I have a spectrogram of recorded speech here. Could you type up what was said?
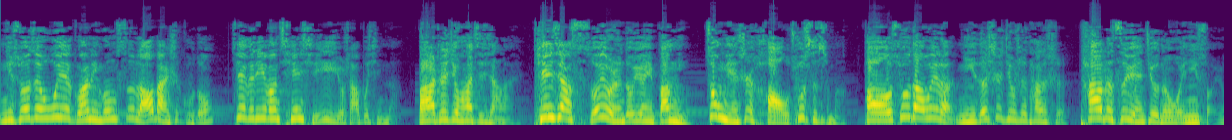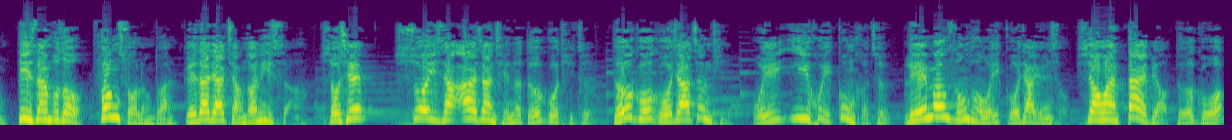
你说这物业管理公司老板是股东，这个地方签协议有啥不行的？把这句话记下来。天下所有人都愿意帮你，重点是好处是什么？好处到位了，你的事就是他的事，他的资源就能为你所用。第三步骤，封锁垄断。给大家讲段历史啊。首先说一下二战前的德国体制，德国国家政体为议会共和制，联邦总统为国家元首，向外代表德国。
